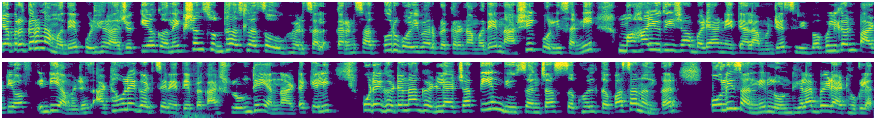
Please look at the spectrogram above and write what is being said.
या प्रकरणामध्ये पुढे राजकीय कनेक्शन सुद्धा असल्याचं उघड झालं. कारण सातपूर गोळीबार प्रकरणामध्ये नाशिक पोलिसांनी महायुतीच्या बड्या नेत्याला म्हणजेच रिपब्लिकन पार्टी ऑफ इंडिया म्हणजेच आठवले गटचे नेते प्रकाश लोंढे यांना अटक केली. पुढे घटना घडल्याच्या तीन दिवसांच्या सखोल तपासानंतर पोलिसांनी लोंढेला बेड्या ठोकल्यात.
